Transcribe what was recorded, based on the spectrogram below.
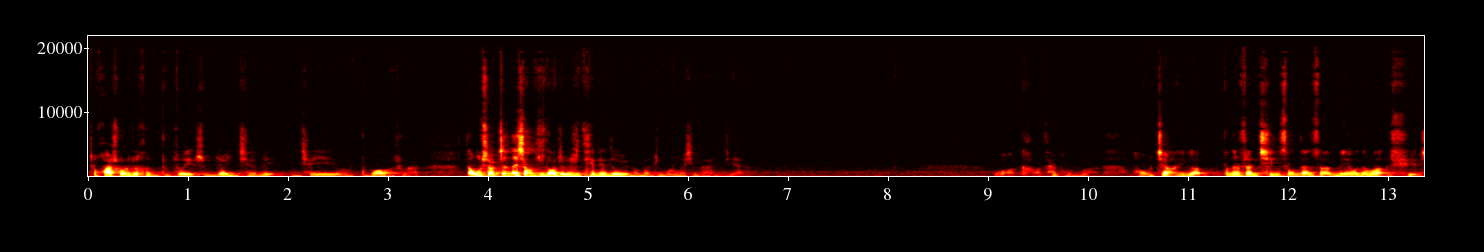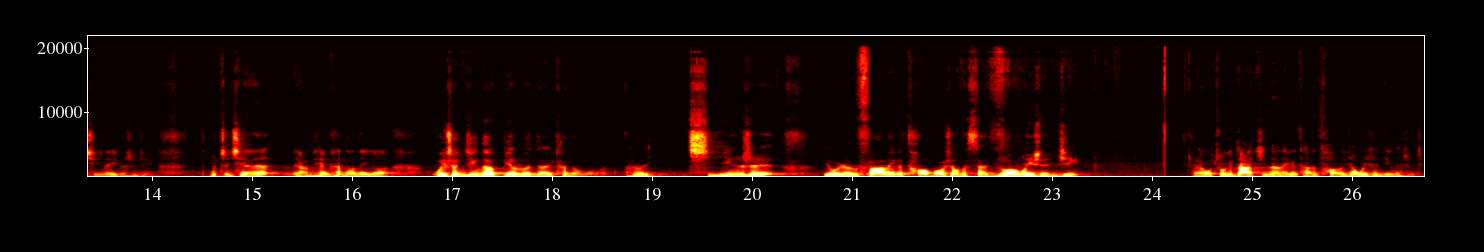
这话说的就很不对。什么叫以前没？以前也有人不报道出来？但我想真的想知道，这个是天天都有的吗？这么恶心的案件？我靠，太恐怖了！好，我讲一个不能算轻松，但算没有那么血腥的一个事情。我之前两天看到那个卫生巾的辩论，大家看到过吗？他说起因是有人发了一个淘宝上的散装卫生巾。来，我做个大直男来跟谈讨论一下卫生巾的事情。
